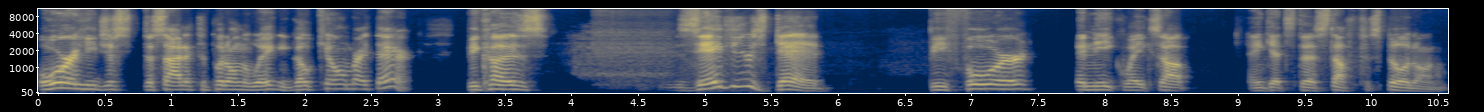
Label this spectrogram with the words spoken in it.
or he just decided to put on the wig and go kill him right there because Xavier's dead before Aniq wakes up and gets the stuff spilled on him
